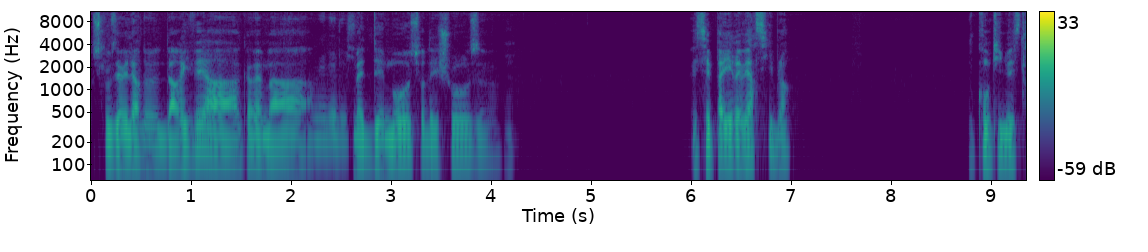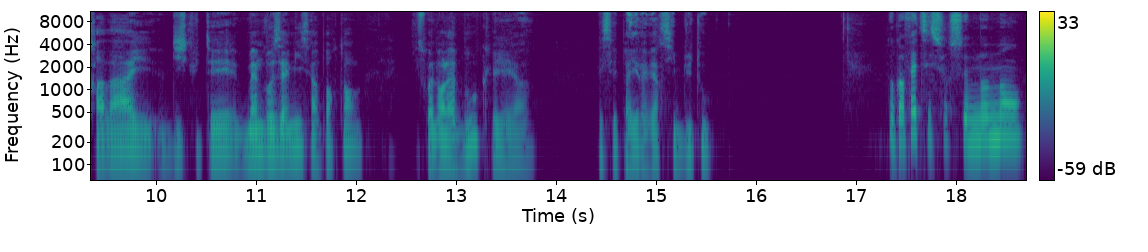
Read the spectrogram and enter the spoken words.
Parce que vous avez l'air d'arriver à quand même à mettre des mots sur des choses. Et c'est pas irréversible. hein. Vous continuez ce travail, discuter, même vos amis, c'est important qu'ils soient dans la boucle et, euh, et c'est pas irréversible du tout. Donc en fait, c'est sur ce moment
